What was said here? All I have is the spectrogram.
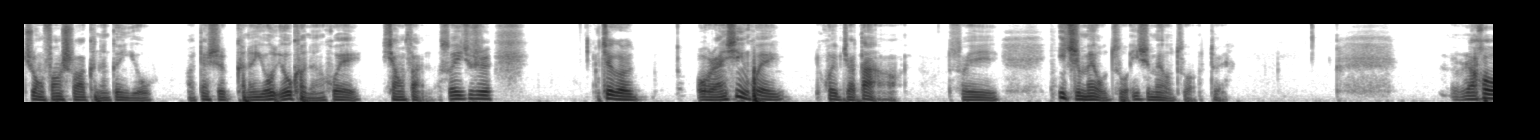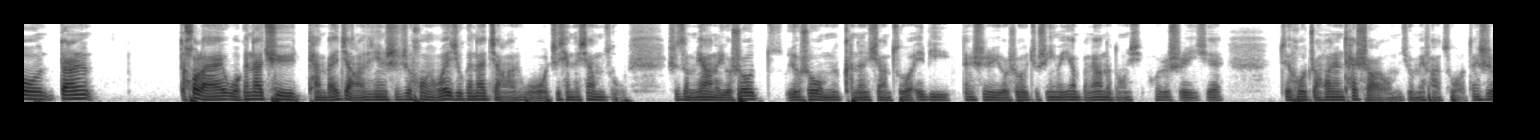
这种方式的话可能更优啊，但是可能有有可能会相反，所以就是这个偶然性会会比较大啊，所以一直没有做，一直没有做，对。然后当然。后来我跟他去坦白讲了这件事之后呢，我也就跟他讲了我之前的项目组是怎么样的。有时候有时候我们可能想做 A B，但是有时候就是因为样本量的东西，或者是一些最后转化人太少了，我们就没法做。但是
